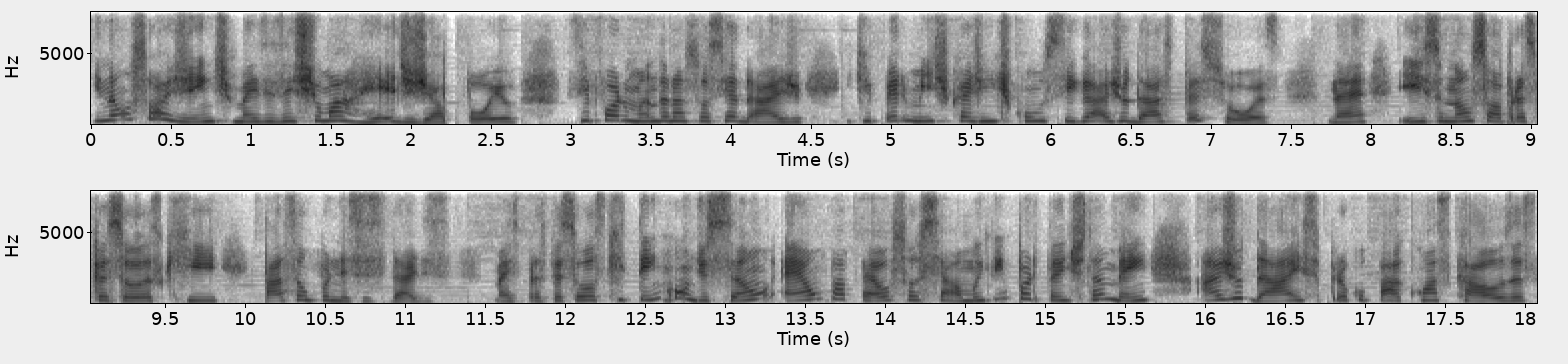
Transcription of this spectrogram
e não só a gente, mas existe uma rede de apoio se formando na sociedade e que permite que a gente consiga ajudar as pessoas, né? E isso não só para as pessoas que passam por necessidades mas para as pessoas que têm condição, é um papel social muito importante também ajudar e se preocupar com as causas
